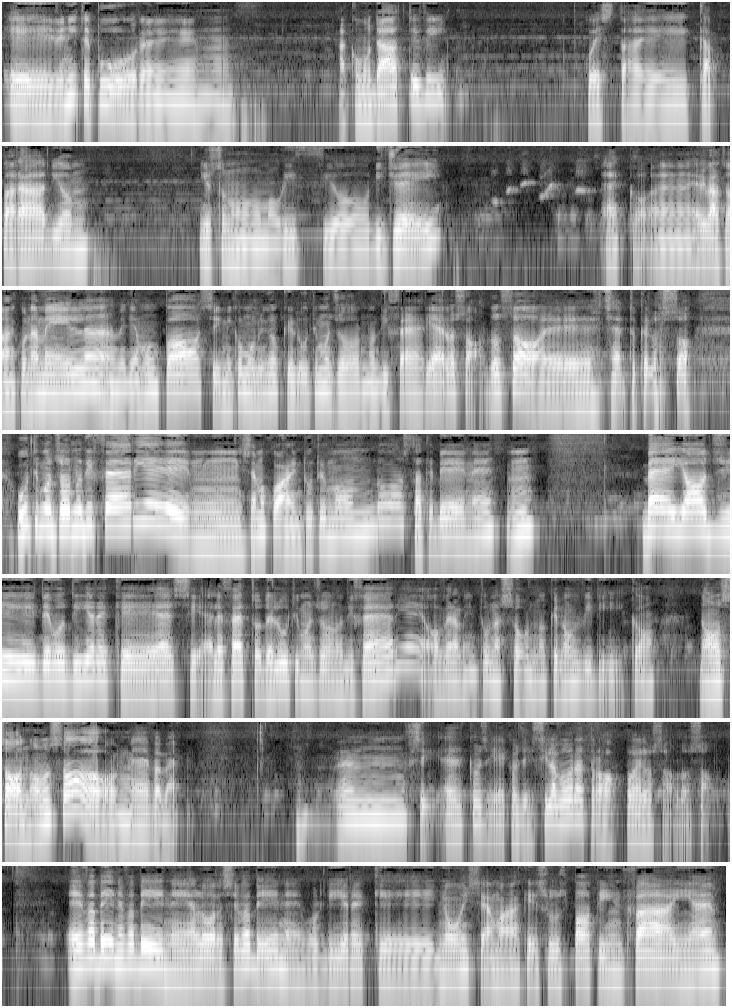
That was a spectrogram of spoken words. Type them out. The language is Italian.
E venite pure, mm, accomodatevi, questa è K Radio, io sono Maurizio DJ, ecco, eh, è arrivato anche una mail, vediamo un po', sì, mi comunicano che è l'ultimo giorno di ferie, eh, lo so, lo so, eh, certo che lo so, ultimo giorno di ferie, mm, siamo qua in tutto il mondo, state bene? Mm? Beh, io oggi devo dire che, eh sì, è l'effetto dell'ultimo giorno di ferie, ho veramente una sonno che non vi dico. Non lo so, non lo so, eh vabbè. Um, sì, è così, è così. Si lavora troppo, eh, lo so, lo so. E va bene, va bene. Allora, se va bene, vuol dire che noi siamo anche su Spotify, eh?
